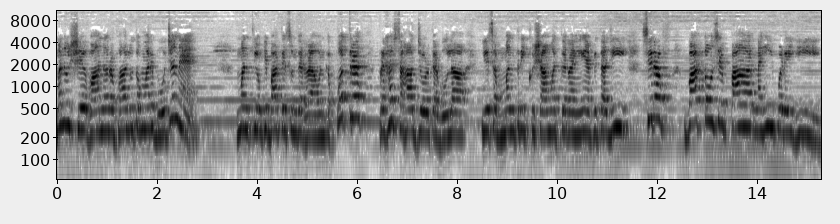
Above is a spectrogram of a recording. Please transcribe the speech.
मनुष्य, वानर और भालू तो हमारे भोजन है। मंत्रियों की बातें सुनकर रावण का पुत्र प्रहस्त हाथ जोड़कर बोला, ये सब मंत्री खुशामद कर रहे हैं पिताजी। सिर्फ़ बातों से पार नहीं पड़ेगी।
